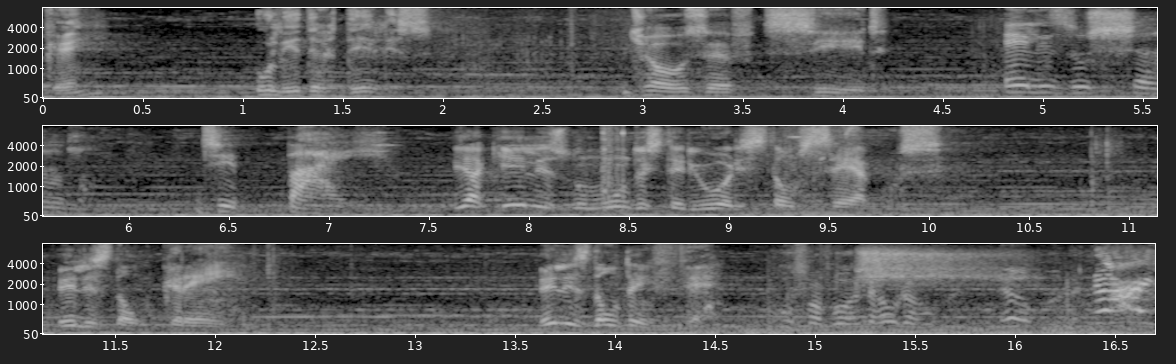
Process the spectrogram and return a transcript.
Quem? O líder deles. Joseph Seed. Eles o chamam de pai. E aqueles no mundo exterior estão cegos. Eles não creem. Eles não têm fé. Por favor, não, não. não. Ai!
